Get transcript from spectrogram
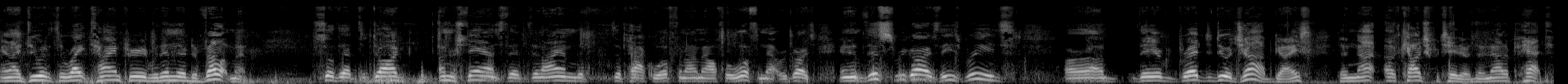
And I do it at the right time period within their development so that the dog understands that, that I am the, the pack wolf and I'm alpha wolf in that regards. And in this regards, these breeds are, uh, they are bred to do a job, guys. They're not a couch potato. They're not a pet.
